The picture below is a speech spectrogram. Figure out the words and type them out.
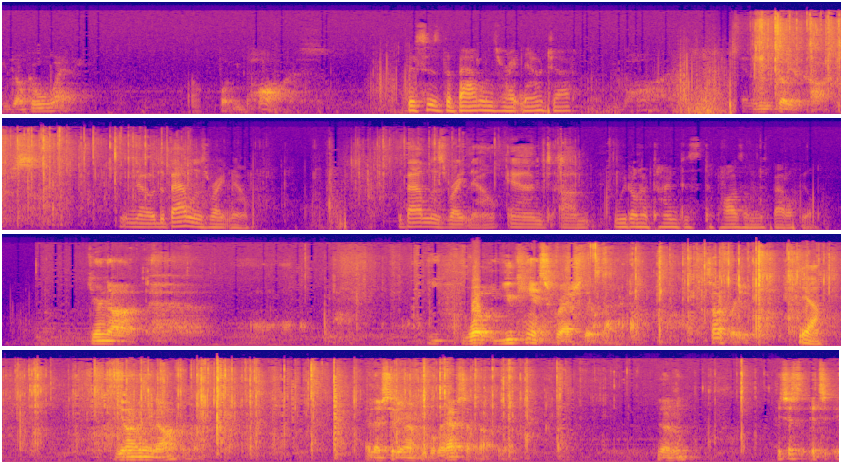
you don't go away, but you pause. This is the battle is right now, Jeff. You pause and refill your coffers. No, the battle is right now. The battle is right now, and um, we don't have time to, to pause on this battlefield. You're not. What you can't scratch their back. It's not afraid of you. Yeah. You don't have anything to offer them, and they're sitting around people that have stuff to offer them. You know what I mean? It's just it's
